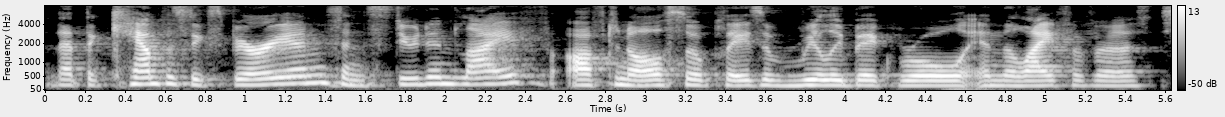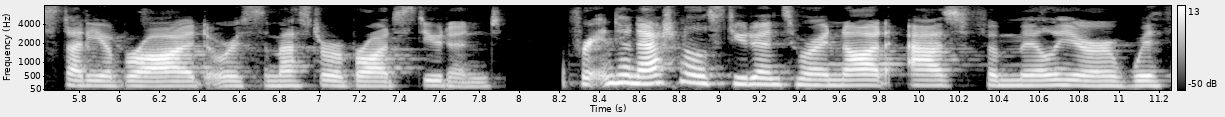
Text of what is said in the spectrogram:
that the campus experience and student life often also plays a really big role in the life of a study abroad or a semester abroad student. For international students who are not as familiar with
